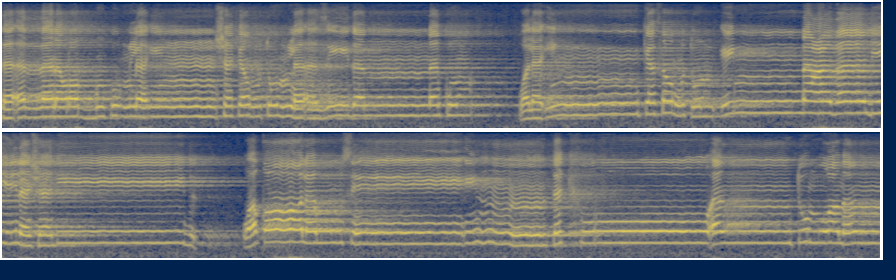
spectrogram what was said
تأذن ربكم لئن شكرتم لأزيدنكم ولئن كفرتم إن عذابي لشديد. وقال موسى إن تكفروا أنتم ومن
